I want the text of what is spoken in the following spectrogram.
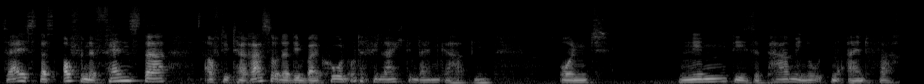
Sei es das offene Fenster auf die Terrasse oder den Balkon oder vielleicht in deinen Garten. Und nimm diese paar Minuten einfach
